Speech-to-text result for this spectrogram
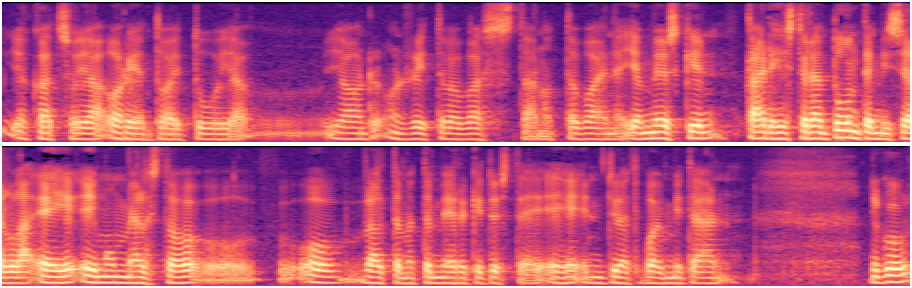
ja katsoja orientoituu ja, ja on, on riittävän vastaanottavainen. Ja myöskin taidehistorian tuntemisella ei, ei mun mielestä ole, ole välttämättä merkitystä. Ei, ei työt voi mitään niin kuin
